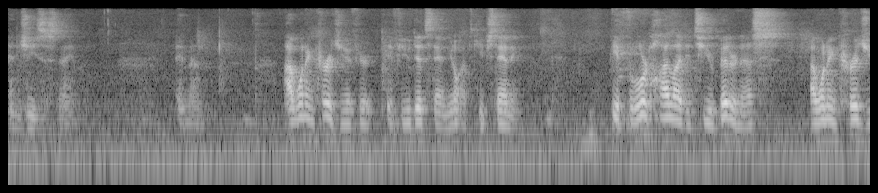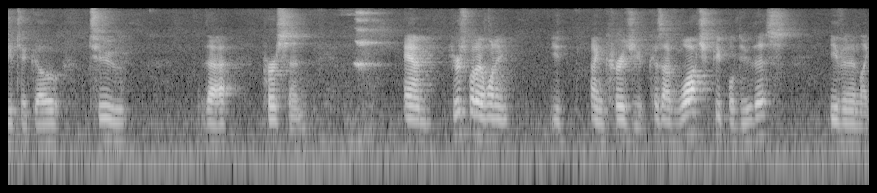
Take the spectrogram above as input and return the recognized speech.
In Jesus' name, amen. I want to encourage you if you're if you did stand, you don't have to keep standing. If the Lord highlighted to your bitterness, I want to encourage you to go to that person and here's what I want to you, I encourage you because I've watched people do this, even in like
